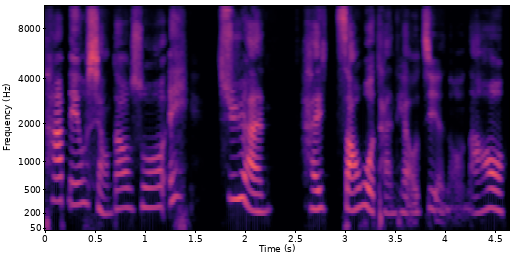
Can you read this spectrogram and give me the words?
他没有想到说，哎，居然。还找我谈条件哦，然后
